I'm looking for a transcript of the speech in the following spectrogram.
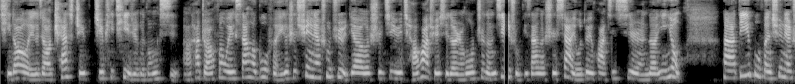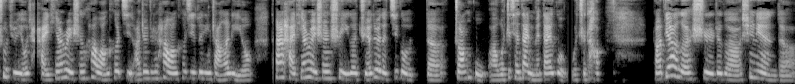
提到了一个叫 ChatGPT 这个东西啊，它主要分为三个部分，一个是训练数据，第二个是基于强化学习的人工智能技术，第三个是下游对话机器人的应用。那第一部分训练数据由海天瑞声、汉王科技啊，这就是汉王科技最近涨的理由。当然，海天瑞声是一个绝对的机构的庄股啊，我之前在里面待过，我知道。然后第二个是这个训练的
